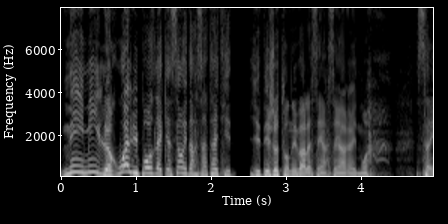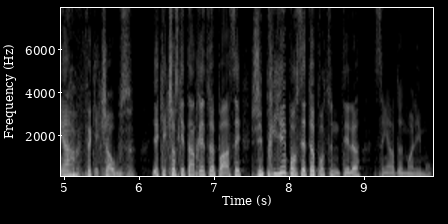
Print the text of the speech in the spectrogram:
Néhémie, le roi lui pose la question et dans sa tête, il est, déjà tourné vers le Seigneur. Seigneur, aide-moi. Seigneur, fais quelque chose. Il y a quelque chose qui est en train de se passer. J'ai prié pour cette opportunité-là. Seigneur, donne-moi les mots.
